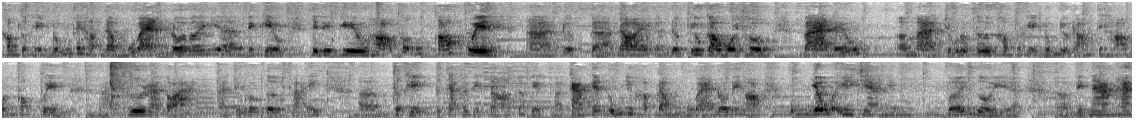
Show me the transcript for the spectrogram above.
không thực hiện đúng cái hợp đồng mua bán đối với ờ, Việt Kiều thì Việt Kiều họ vẫn có quyền à, được đòi được yêu cầu bồi thường. Và nếu Ờ, mà chủ đầu tư không thực hiện đúng điều đó thì họ vẫn có quyền à, thưa ra tòa và chủ đầu tư phải ờ, thực hiện tất cả các việc đó. Các việc mà cam kết đúng như hợp đồng mua bán đối với họ cũng giống y chang như với người à, Việt Nam ha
